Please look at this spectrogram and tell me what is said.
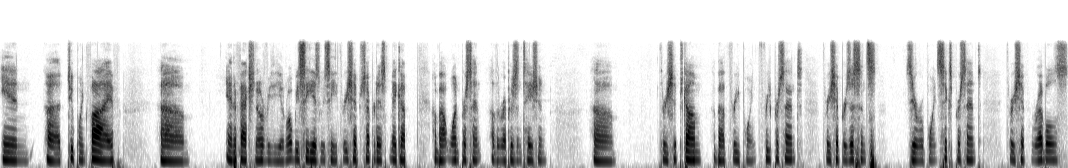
in uh, 2.5 um, and a faction overview. And what we see is we see three ship separatists make up about 1% of the representation. Um, three ship scum about 3.3%. Three ship resistance 0.6%. Three ship rebels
